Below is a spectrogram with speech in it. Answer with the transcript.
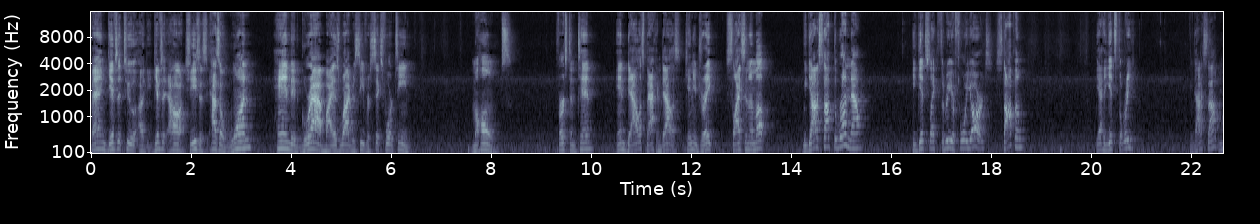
bang gives it to uh, gives it. Oh Jesus, has a one-handed grab by his wide receiver, six fourteen. Mahomes, first and ten in Dallas, back in Dallas. Kenyon Drake slicing him up. We got to stop the run now. He gets like three or four yards. Stop him. Yeah, he gets three. You gotta stop him.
